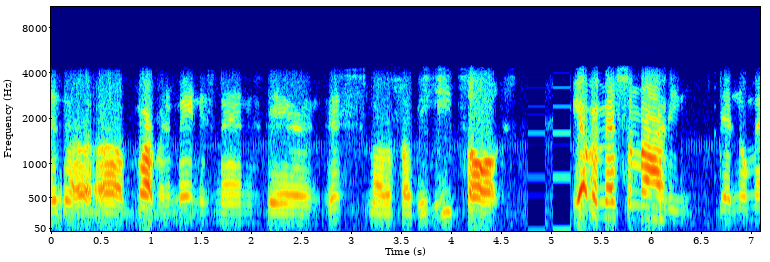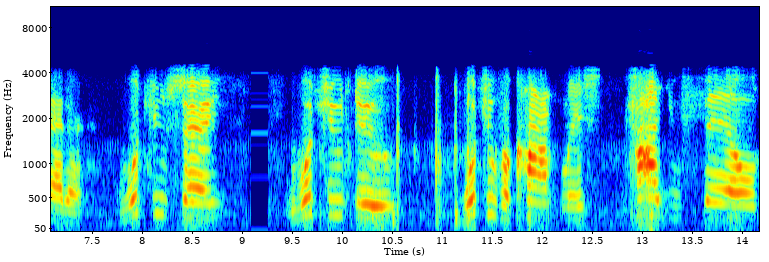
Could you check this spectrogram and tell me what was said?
in the uh, apartment. The maintenance man is there. This motherfucker, he talks. You ever met somebody that no matter what you say, what you do, what you've accomplished, how you failed,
